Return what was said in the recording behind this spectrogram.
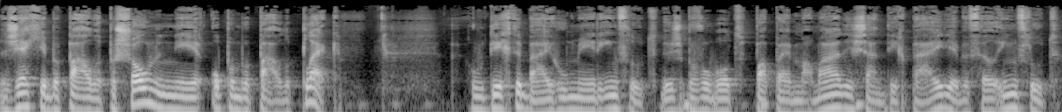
zet je bepaalde personen neer op een bepaalde plek. Hoe dichterbij, hoe meer invloed. Dus bijvoorbeeld papa en mama, die staan dichtbij, die hebben veel invloed.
